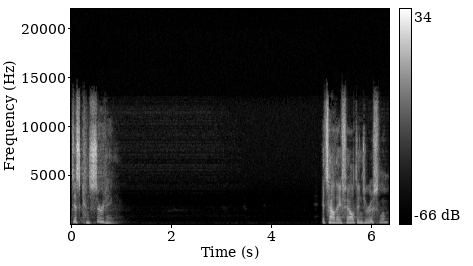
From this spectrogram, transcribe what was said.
disconcerting. It's how they felt in Jerusalem.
